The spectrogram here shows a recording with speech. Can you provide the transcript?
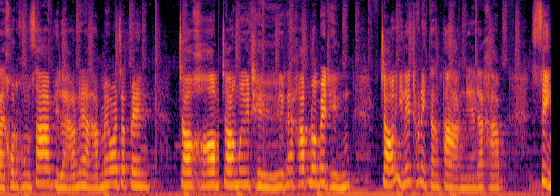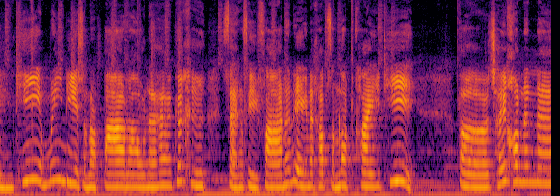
ลายๆ คนคงทราบอยู่แล้วนะครับ ไม่ว่าจะเป็น จอคอม จอมือถือนะครับ รวมไปถึงจออิเล็กทรอนิกส์ต่างๆ เนี่ยนะครับ สิ่งที่ไม่ดีสำหรับตาเรานะฮะ ก็คือแสงสีฟ้านั่นเองนะครับสำหรับใครที่ใช้คอมนา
